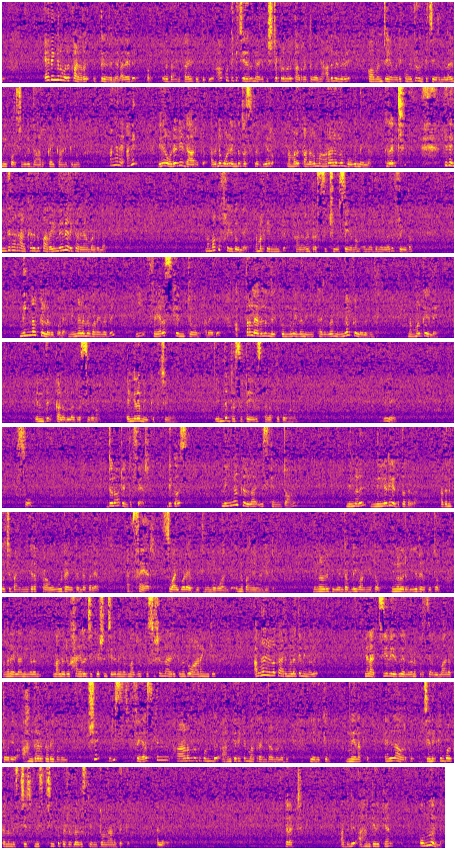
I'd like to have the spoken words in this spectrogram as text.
ഏതെങ്കിലും ഒരു കളർ ഇട്ട് കഴിഞ്ഞാൽ അതായത് ഇപ്പം ഒരു ഡാർക്കായ കുട്ടിക്ക് ആ കുട്ടിക്ക് ചേരുന്ന അതിലേക്ക് ഇഷ്ടപ്പെടുന്ന ഒരു കളർ ഇട്ട് കഴിഞ്ഞാൽ അതിനെതിരെ കോമന്റ് ചെയ്യാൻ വേണ്ടി കുറേ നിനക്ക് ചേരുന്നില്ല അത് നീ കുറച്ചും കൂടി ഡാർക്കായി കാണിക്കുന്നു. അങ്ങനെ I mean we are already dark അതിന്റെ മുകളിൽ എന്ത് ഡ്രസ്സിലും വി ആർ നമ്മൾ കളർ മാറാനൊന്നും പോകുന്നില്ല. കറക്റ്റ് പിന്നെ എന്തിനാണ് ആൾക്കാർ ഇത് പറയുന്നതെന്ന് എനിക്ക് അറിയാൻ പാടില്ല. നമുക്ക് ഫ്രീഡം ഇല്ലേ? നമ്മൾക്ക് എന്ത് കളർ ഡ്രസ്സ് ചൂസ് ചെയ്യണം എന്നതിനുള്ള ഒരു ഫ്രീഡം നിങ്ങൾക്കുള്ളത് പോലെ നിങ്ങൾ എന്ന് പറയുന്നത് ഈ ഫെയർ സ്കിൻ ടോൺ അതായത് അപ്പർ ലെവലിൽ നിൽക്കുന്നു എന്ന് നിങ്ങൾ കരുതുക നിങ്ങൾക്കുള്ളത് നമ്മൾക്കില്ലേ? എന്ത് കളറുള്ള ഡ്രസ്സ് ഇടണം? എങ്ങനെ മേക്കപ്പ് ചെയ്യണം? എന്ത് ഡ്രസ്സിട്ട് ഏത് സ്ഥലത്ത് പോകണം? ഇല്ലേ? So do not interfere because നിങ്ങൾക്കുള്ള ഈ സ്കിൻ ടോൺ നിങ്ങൾ നേടിയെടുത്തതല്ല. അതിനെക്കുറിച്ച് ഭയങ്കര പ്രൗഡായിട്ട് എന്താ പറയുക at fair so I got everything in the world എന്ന് പറയാൻ വേണ്ടിയിട്ട്. നിങ്ങളൊരു ബി എം ഡബ്ല്യു വാങ്ങിയിട്ടോ നിങ്ങളൊരു വീട് എടുത്തിട്ടോ അങ്ങനെയല്ല നിങ്ങൾ നല്ലൊരു ഹയർ എഡ്യൂക്കേഷൻ ചെയ്ത് നിങ്ങൾ നല്ലൊരു പൊസിഷനിലായിരിക്കുന്നതും ആണെങ്കിൽ അങ്ങനെയുള്ള കാര്യങ്ങളൊക്കെ നിങ്ങൾ ഞാൻ അച്ചീവ് ചെയ്തു എന്നതിനെ കുറിച്ച് അഭിമാനത്തോടെയോ അഹങ്കാരത്തോടെയോ പറയും. പക്ഷെ ഒരു ഫെയർ സ്കിൻ ആണെന്നത് കൊണ്ട് അഹങ്കരിക്കാൻ മാത്രം എന്താണുള്ളത്? എനിക്കും നിനക്കും എല്ലാവർക്കും ജനിക്കുമ്പോൾ തന്നെ നിശ്ചയി നിശ്ചയിക്കപ്പെട്ടിട്ടുള്ള ഒരു സ്കിൻ ടോൺ ആണ് ഇതൊക്കെ. അല്ലേ? കറക്റ്റ് അതിൽ അഹങ്കരിക്കാൻ ഒന്നുമില്ല.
